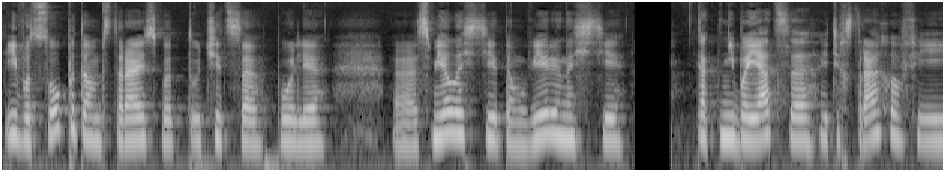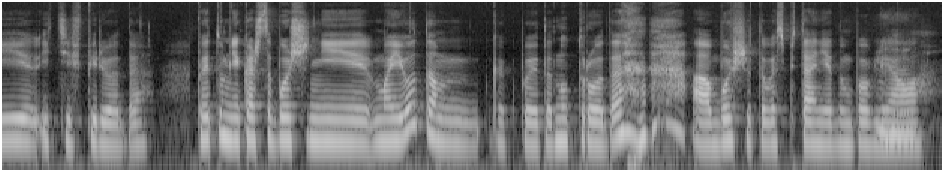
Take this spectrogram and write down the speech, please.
и вот с опытом стараюсь вот учиться более э, смелости, там, уверенности, как-то не бояться этих страхов и идти вперед, да. Поэтому, мне кажется, больше не мое там, как бы это нутро, да, а больше это воспитание, я думаю, повлияло. Mm-hmm.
